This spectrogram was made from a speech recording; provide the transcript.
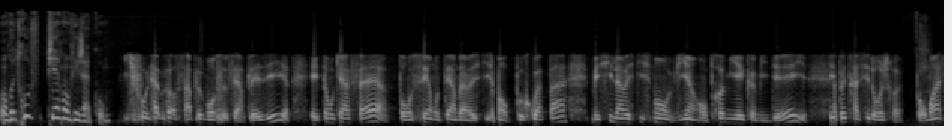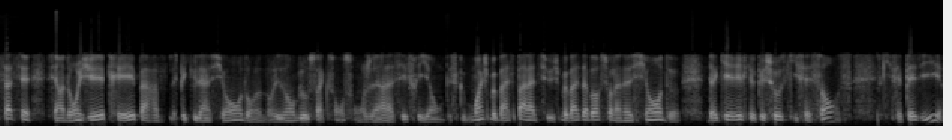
On retrouve Pierre-Henri Jacot d'abord simplement se faire plaisir, et tant qu'à faire, penser en termes d'investissement, pourquoi pas, mais si l'investissement vient en premier comme idée, ça peut être assez dangereux. Pour moi, ça, c'est un danger créé par la spéculation dont, les anglo-saxons sont en général assez friands. Moi, je me base pas là-dessus. Je me base d'abord sur la notion d'acquérir quelque chose qui fait sens, qui fait plaisir,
